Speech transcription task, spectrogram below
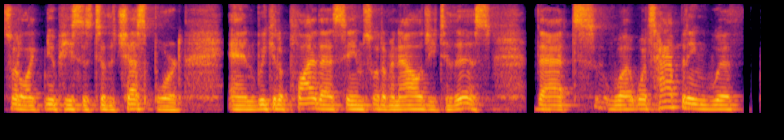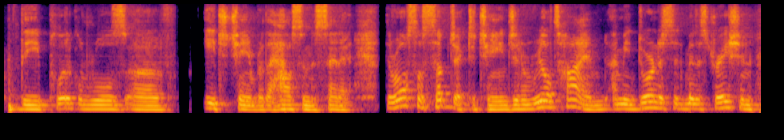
sort of like new pieces to the chessboard, and we could apply that same sort of analogy to this. That what, what's happening with the political rules of each chamber, the House and the Senate. They're also subject to change. And in real time, I mean, during this administration,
